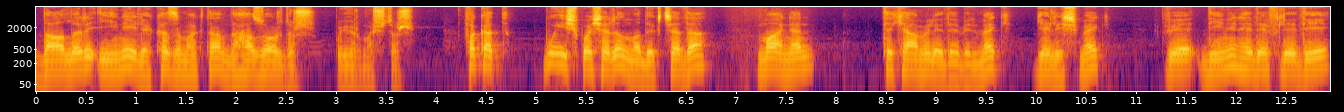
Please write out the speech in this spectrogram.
dağları iğne ile kazımaktan daha zordur buyurmuştur. Fakat bu iş başarılmadıkça da manen tekamül edebilmek, gelişmek ve dinin hedeflediği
